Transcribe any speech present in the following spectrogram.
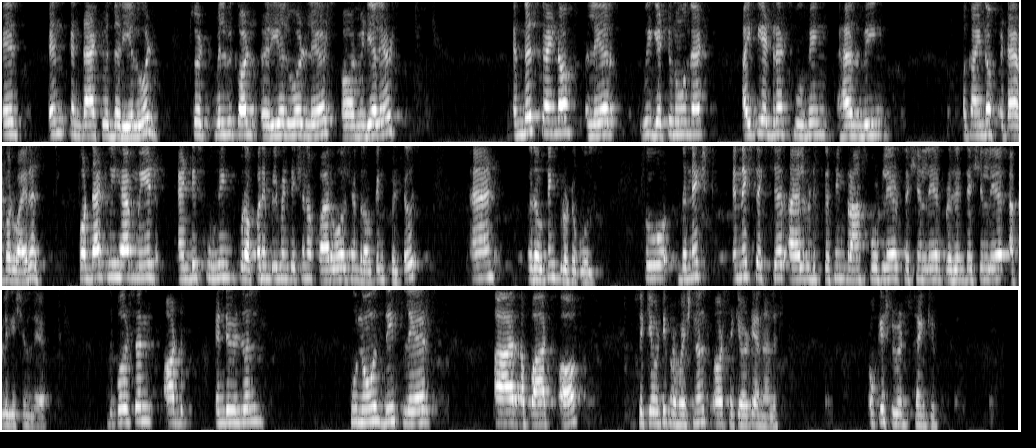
is in contact with the real world. So it will be called uh, real world layers or media layers. In this kind of layer, we get to know that IP address spoofing has been a kind of attack or virus. For that, we have made anti-spoofing proper implementation of firewalls and routing filters and routing protocols. So the next in next lecture, I will be discussing transport layer, session layer, presentation layer, application layer. The person or the individual who knows these layers are a part of security professionals or security analysts. Okay, students, thank you.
